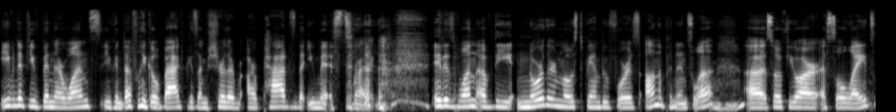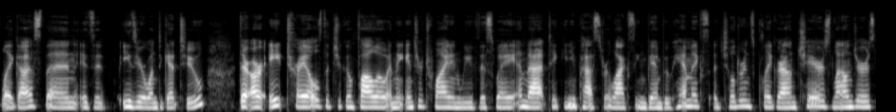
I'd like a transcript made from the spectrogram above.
Even if you've been there once, you can definitely go back because I'm sure there are paths that you missed. Right. It is one of the northernmost bamboo forests on the peninsula. Uh, so if you are a Seoulite like us, then it's an easier one to get to. There are eight trails that you can follow, and they intertwine and weave this way and that, taking you past relaxing bamboo hammocks, a children's playground, chairs, loungers,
